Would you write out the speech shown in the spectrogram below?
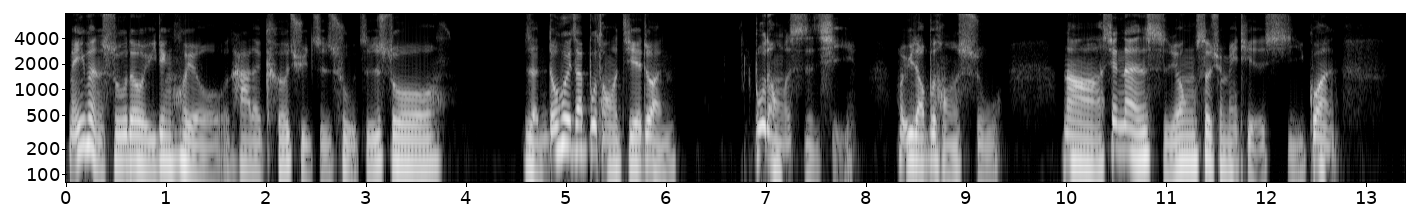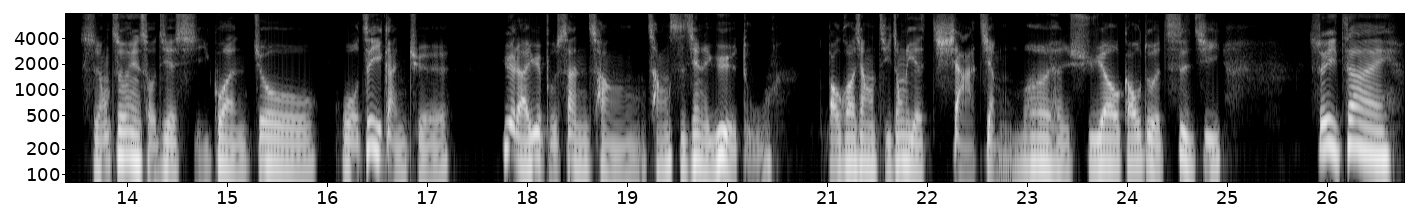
每一本书都一定会有它的可取之处，只是说人都会在不同的阶段、不同的时期会遇到不同的书。那现代人使用社群媒体的习惯、使用智慧型手机的习惯，就我自己感觉越来越不擅长长时间的阅读，包括像集中力的下降，我们会很需要高度的刺激，所以在。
